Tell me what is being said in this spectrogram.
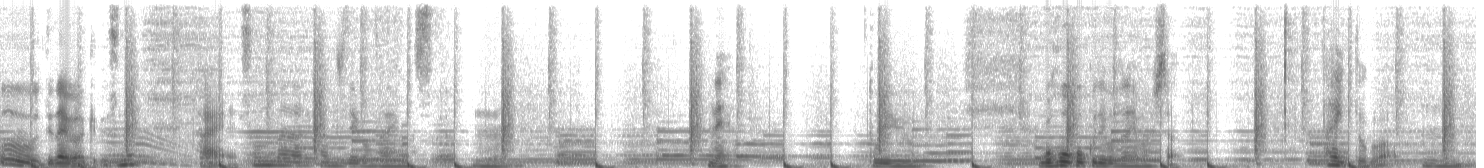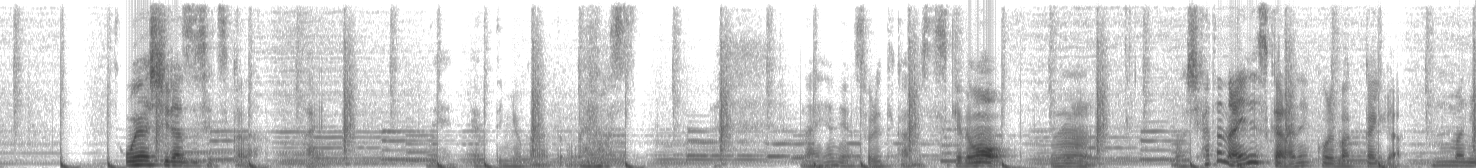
うーってなるわけですね。はい。そんな感じでございます。うん。ね。というご報告でございました。タイトルは、うん。親知らず説かな。はい。ね、やってみようかなと思います。なんやねん、それって感じですけども、うん。まあ仕方ないですからね、こればっかりが。ほんまに。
